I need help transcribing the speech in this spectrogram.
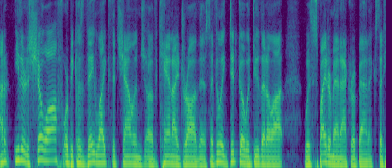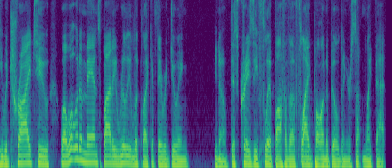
I don't either to show off or because they like the challenge of can I draw this? I feel like Ditko would do that a lot with Spider-Man acrobatics that he would try to well what would a man's body really look like if they were doing you know this crazy flip off of a flagpole in a building or something like that.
